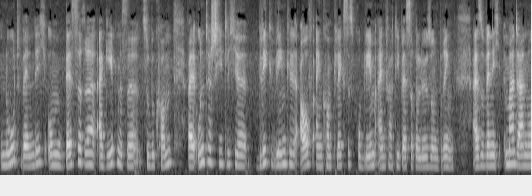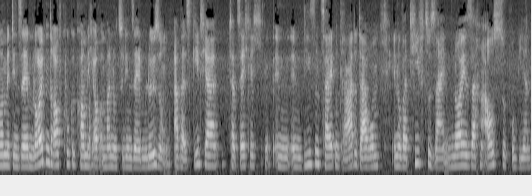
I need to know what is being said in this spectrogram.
notwendig, um bessere Ergebnisse zu bekommen, weil unterschiedliche Blickwinkel auf ein komplexes Problem einfach die bessere Lösung bringen. Also wenn ich immer da nur mit denselben Leuten drauf gucke, komme ich auch immer nur zu denselben Lösungen. Aber es geht ja tatsächlich in, in diesen Zeiten gerade darum, innovativ zu sein, neue Sachen auszuprobieren,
